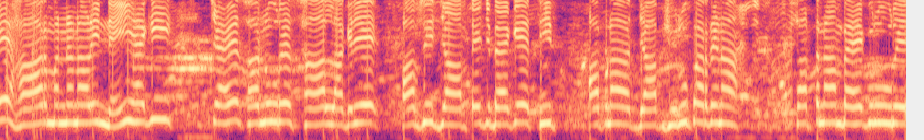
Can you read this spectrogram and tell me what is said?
ਇਹ ਹਾਰ ਮੰਨਣ ਵਾਲੀ ਨਹੀਂ ਹੈਗੀ ਚਾਹੇ ਸਾਨੂੰ ਉਰੇ ਸਾਲ ਲੱਗ ਜੇ ਆਪਸੀ ਜਾਬਤੇ 'ਚ ਬਹਿ ਕੇ ਇੱਥੇ ਆਪਣਾ ਜਾਪ ਸ਼ੁਰੂ ਕਰ ਦੇਣਾ ਸਤਨਾਮ ਵਾਹਿਗੁਰੂ ਉਰੇ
